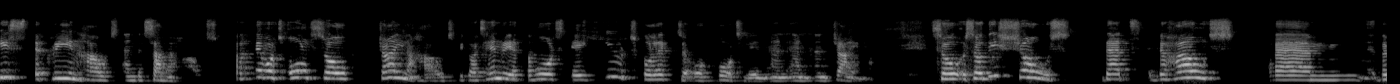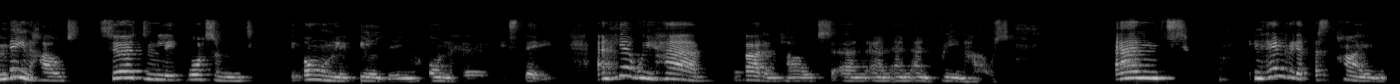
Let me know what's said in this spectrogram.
is the greenhouse and the summer house. But there was also China house because Henrietta was a huge collector of porcelain and, and, and china. So, so this shows that the house, um, the main house, certainly wasn't the only building on her estate. And here we have the garden house and, and, and, and greenhouse. And in Henrietta's time,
